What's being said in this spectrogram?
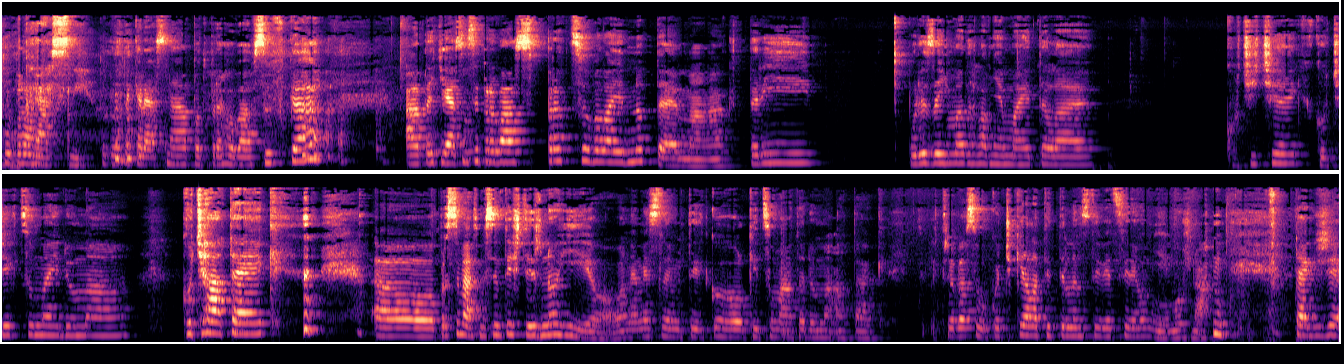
To, to bylo krásný. To byla ta krásná podprahová vsuvka. A teď já jsem si pro vás zpracovala jedno téma, který bude zajímat hlavně majitele kočiček, koček, co mají doma, kočátek. uh, prosím vás, myslím ty čtyřnohý, jo, nemyslím ty holky, co máte doma a tak. Třeba jsou kočky, ale ty tyhle ty věci neumí, možná. Takže...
